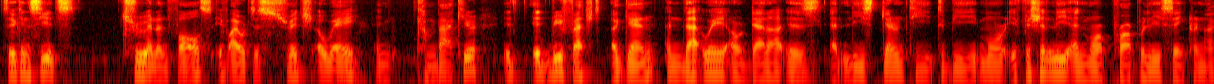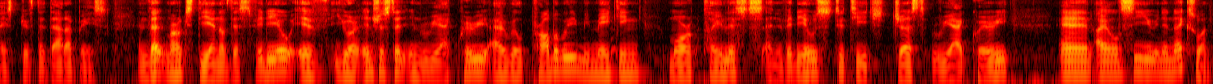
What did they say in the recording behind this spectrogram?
So you can see it's true and then false. If I were to switch away and come back here it, it refetched again and that way our data is at least guaranteed to be more efficiently and more properly synchronized with the database and that marks the end of this video if you are interested in react query I will probably be making more playlists and videos to teach just React Query, and I'll see you in the next one.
